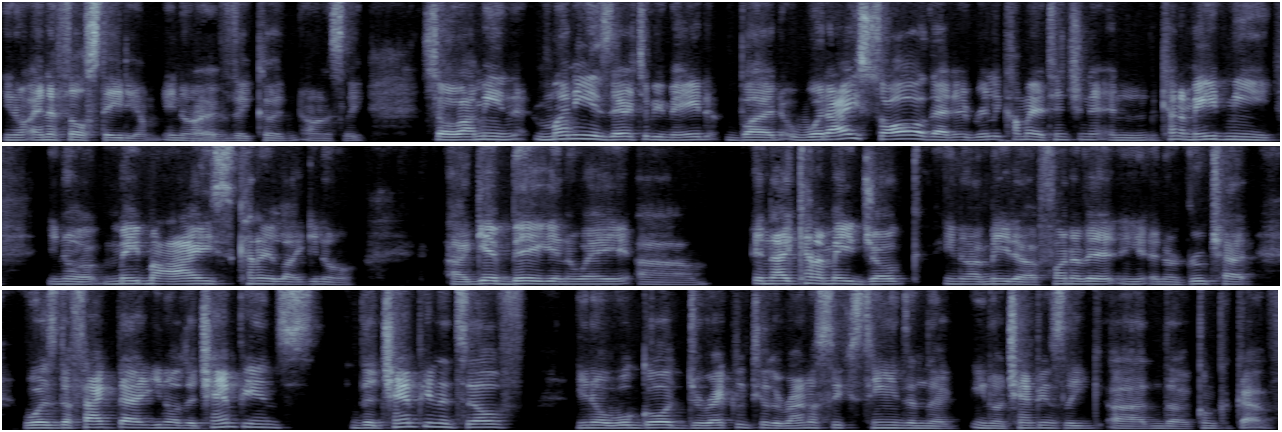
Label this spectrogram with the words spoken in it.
you know NFL stadium. You know, Right. if they could, honestly. So I mean, money is there to be made, but what I saw that it really caught my attention and kind of made me, you know, made my eyes kind of like you know, uh, get big in a way. Um, and I kind of made joke, you know, I made a fun of it in, in our group chat was the fact that you know the champions, the champion itself, you know, will go directly to the round of 16s and the you know Champions League, uh, the Concacaf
